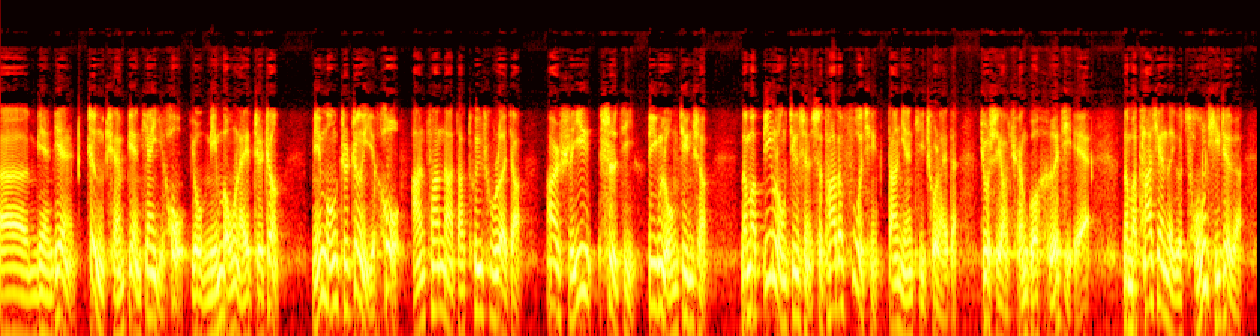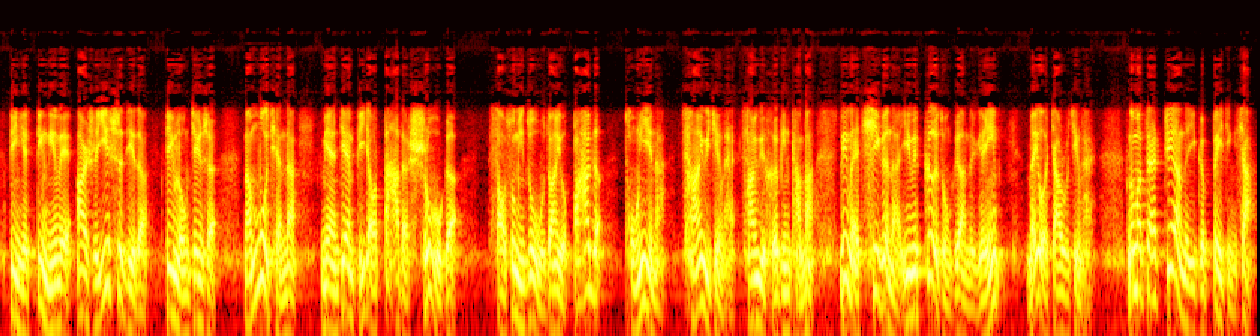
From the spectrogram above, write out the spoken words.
呃，缅甸政权变天以后，由民盟来执政。民盟执政以后，昂山呢，他推出了叫二十一世纪兵戎精神。那么，兵戎精神是他的父亲当年提出来的，就是要全国和解。那么，他现在又重提这个，并且定名为二十一世纪的兵戎精神。那目前呢，缅甸比较大的十五个少数民族武装有八个同意呢参与进来，参与和平谈判。另外七个呢，因为各种各样的原因没有加入进来。那么在这样的一个背景下，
